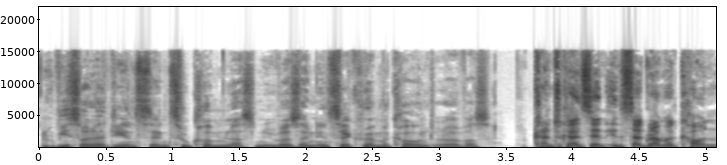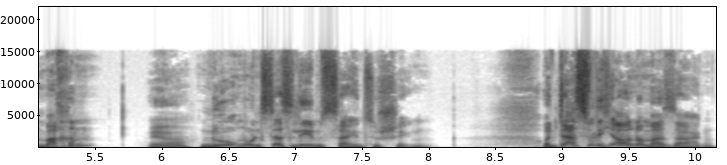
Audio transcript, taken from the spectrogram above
Wie soll er die uns denn zukommen lassen? Über seinen Instagram-Account oder was? Kann, du kannst ja einen Instagram-Account machen, Ja? nur um uns das Lebenszeichen zu schicken. Und das will ich auch nochmal sagen.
